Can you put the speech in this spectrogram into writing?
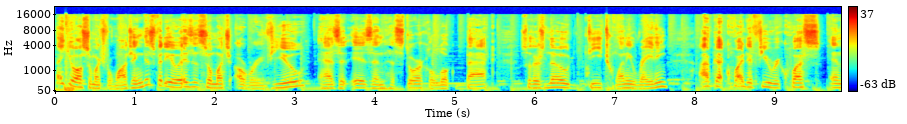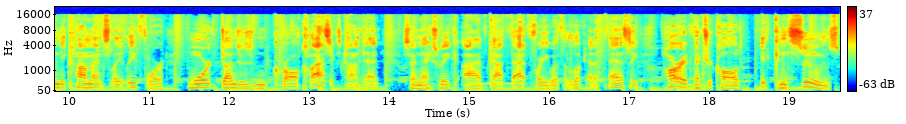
Thank you all so much for watching. This video isn't so much a review as it is an historical look back, so there's no D20 rating. I've got quite a few requests in the comments lately for more Dungeons and Crawl Classics content, so next week I've got that for you with a look at a fantasy horror adventure called It Consumes.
